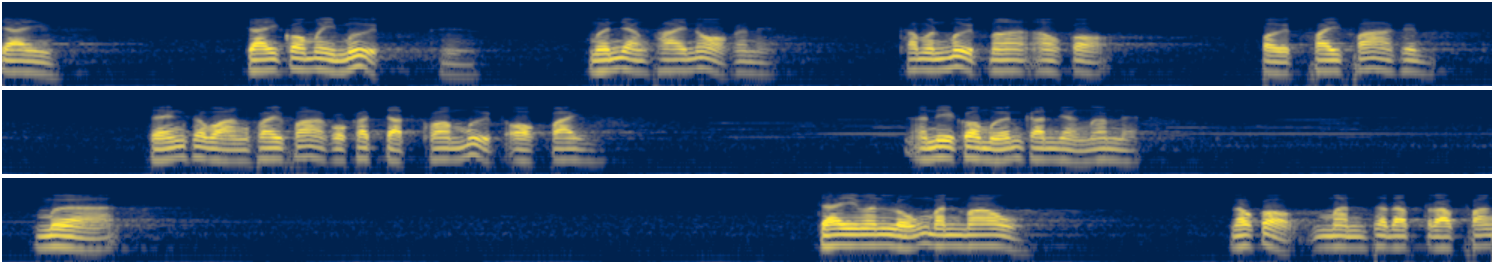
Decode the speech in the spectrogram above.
ใจ ใจก็ไม่มืด เหมือนอย่างภายนอกนั่นแหละถ้ามันมืดมาเอาก็เปิดไฟฟ้าขึ้น แสงสว่างไฟฟ้าก็ขจัดความมืดออกไป อันนี้ก็เหมือนกันอย่างนั้นแหละ เมื่อ ใจมันหลงมันเมาเราก็มันสดับตรับฟัง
